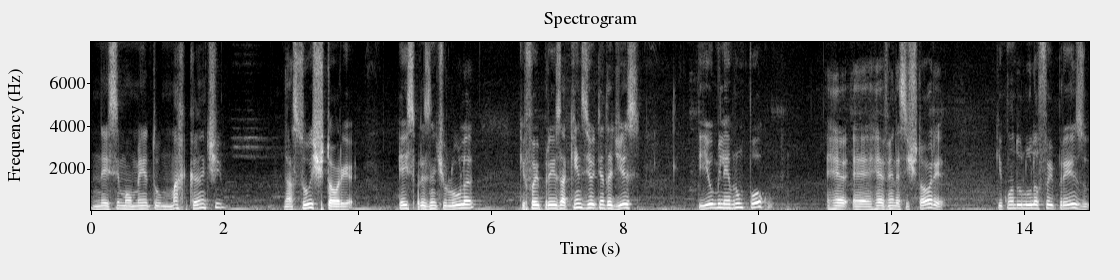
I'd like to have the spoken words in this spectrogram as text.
nesse momento marcante da sua história. Ex-presidente Lula, que foi preso há 580 dias, e eu me lembro um pouco, re, é, revendo essa história, que quando Lula foi preso,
